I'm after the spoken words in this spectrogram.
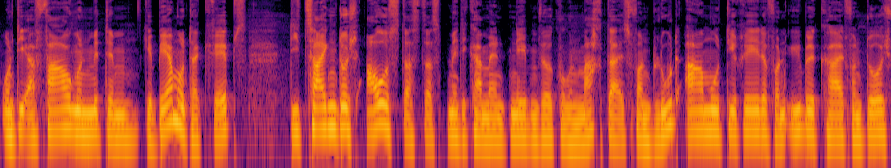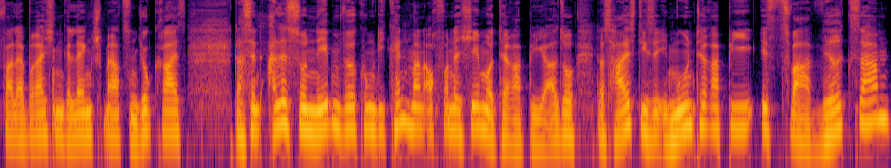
Und die Erfahrungen mit dem Gebärmutterkrebs, die zeigen durchaus, dass das Medikament Nebenwirkungen macht. Da ist von Blutarmut die Rede, von Übelkeit, von Durchfall, Erbrechen, Gelenkschmerzen, Juckreis. Das sind alles so Nebenwirkungen, die kennt man auch von der Chemotherapie. Also das heißt, diese Immuntherapie ist zwar wirksam,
